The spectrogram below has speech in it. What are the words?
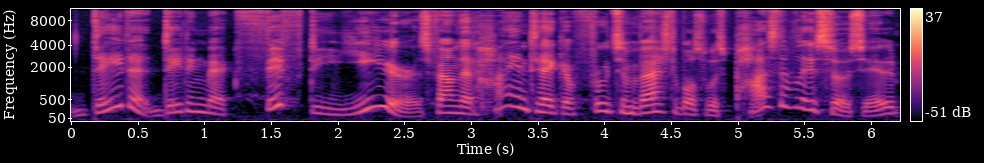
data dating back 50 years found that high intake of fruits and vegetables was positively associated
